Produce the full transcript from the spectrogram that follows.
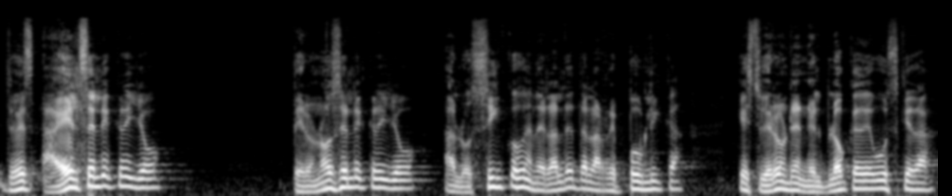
Entonces, a él se le creyó, pero no se le creyó a los cinco generales de la República que estuvieron en el bloque de búsqueda,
